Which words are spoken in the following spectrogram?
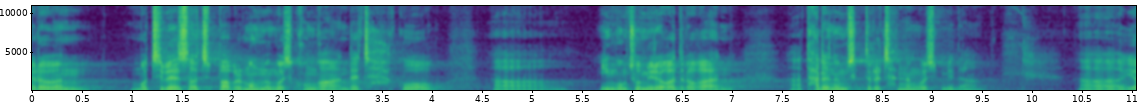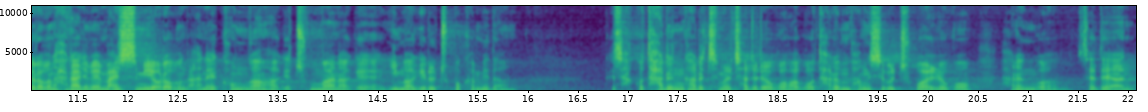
여러분 뭐 집에서 집밥을 먹는 것이 건강한데 자꾸 어, 인공 조미료가 들어간 어, 다른 음식들을 찾는 것입니다. 어, 여러분 하나님의 말씀이 여러분 안에 건강하게 충만하게 임하기를 축복합니다. 자꾸 다른 가르침을 찾으려고 하고 다른 방식을 추구하려고 하는 것에 대한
